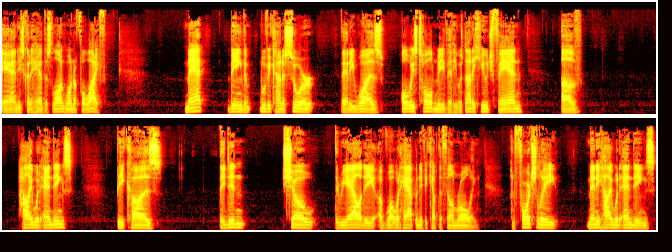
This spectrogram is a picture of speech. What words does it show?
and he's going to have this long, wonderful life. Matt, being the movie connoisseur that he was, always told me that he was not a huge fan of Hollywood endings because they didn't show the reality of what would happen if you kept the film rolling. Unfortunately, many Hollywood endings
